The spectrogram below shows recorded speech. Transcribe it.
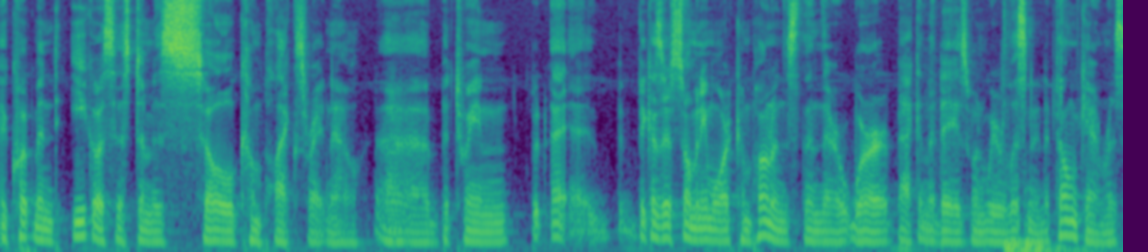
equipment ecosystem is so complex right now uh, between uh, because there's so many more components than there were back in the days when we were listening to film cameras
